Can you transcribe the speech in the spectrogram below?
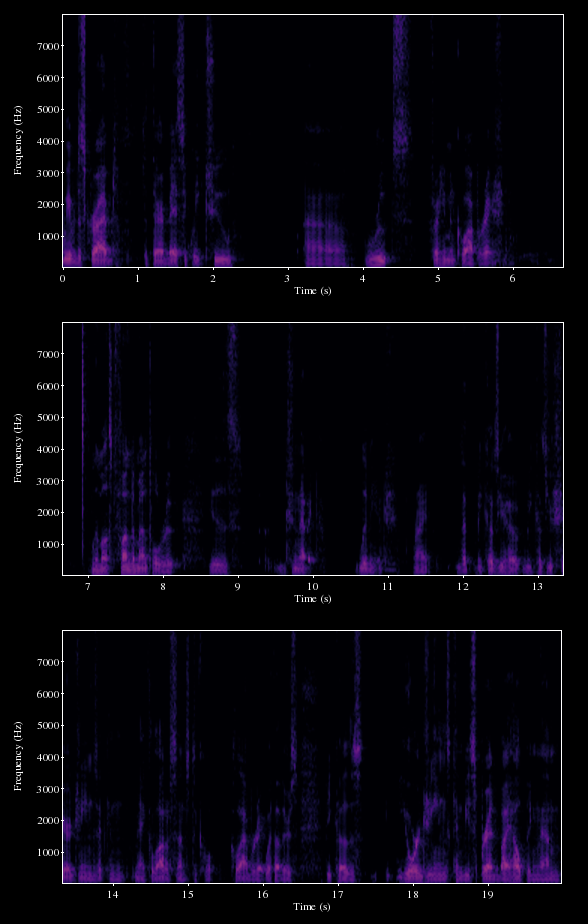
We have described that there are basically two uh, routes for human cooperation. The most fundamental route is genetic lineage, right? That because you have because you share genes, it can make a lot of sense to co- collaborate with others because your genes can be spread by helping them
